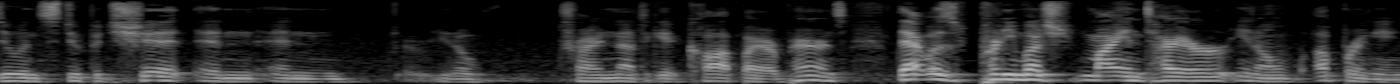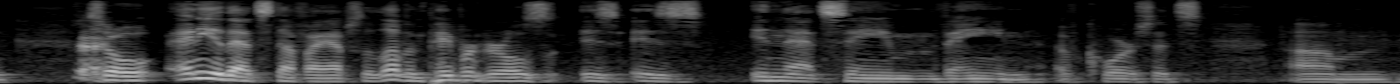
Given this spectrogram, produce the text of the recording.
doing stupid shit and and you know trying not to get caught by our parents. That was pretty much my entire you know upbringing. Sure. So any of that stuff I absolutely love, and Paper Girls is is in that same vein. Of course, it's um,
